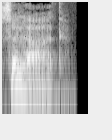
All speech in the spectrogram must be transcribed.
سلعات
